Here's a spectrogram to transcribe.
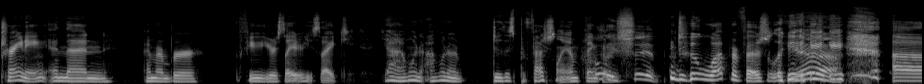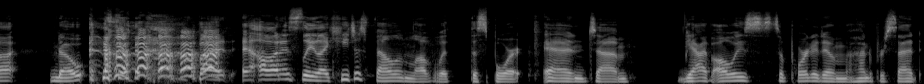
training, and then I remember a few years later, he's like, "Yeah, I want, I want to." Do this professionally. I'm thinking, Holy shit. do what professionally? Yeah. uh, no. but honestly, like he just fell in love with the sport, and um, yeah, I've always supported him 100. percent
